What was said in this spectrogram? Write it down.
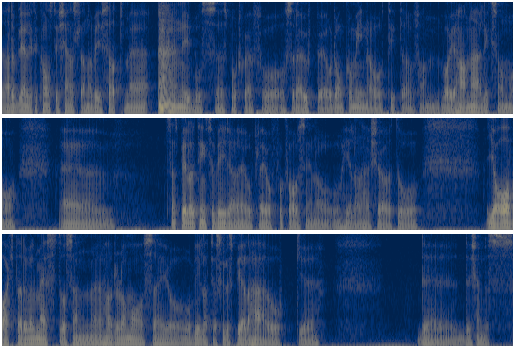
ja, det blev en lite konstig känsla när vi satt med Nybros sportchef och, och sådär uppe. Och de kom in och tittade. Fan, vad gör han här liksom? Och, eh, sen spelade Tingsryd vidare och playoff och kvalscen och, och hela det här köret. Och, jag avvaktade väl mest och sen eh, hörde de av sig och, och ville att jag skulle spela här och eh, det, det kändes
